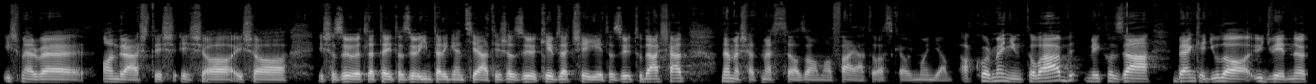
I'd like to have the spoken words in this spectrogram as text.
ismerve Andrást és, és, a, és, a, és az ő ötleteit, az ő intelligenciát és az ő képzettségét, az ő tudását, nem esett messze az alma a fájától, azt kell, hogy mondjam. Akkor menjünk tovább, méghozzá Benke Gyula ügyvédnök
